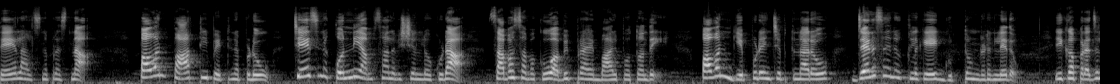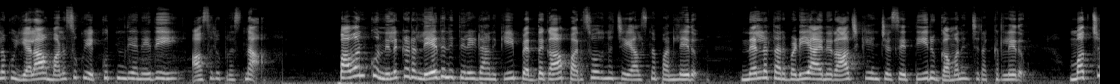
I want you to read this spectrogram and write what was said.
తేలాల్సిన ప్రశ్న. పవన్ పార్టీ పెట్టినప్పుడు చేసిన కొన్ని అంశాల విషయంలో కూడా సభ సభకు అభిప్రాయం మారిపోతోంది. పవన్ ఎప్పుడేం చెబుతున్నారో జనసైనికులకే గుర్తుండడం లేదు. ఇక ప్రజలకు ఎలా మనసుకు ఎక్కుతుంది అనేది అసలు ప్రశ్న. పవన్కు నిలకడ లేదని తెలియడానికి పెద్దగా పరిశోధన చేయాల్సిన పనిలేదు నెల తరబడి ఆయన రాజకీయం చేసే తీరు గమనించనక్కర్లేదు. మచ్చు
